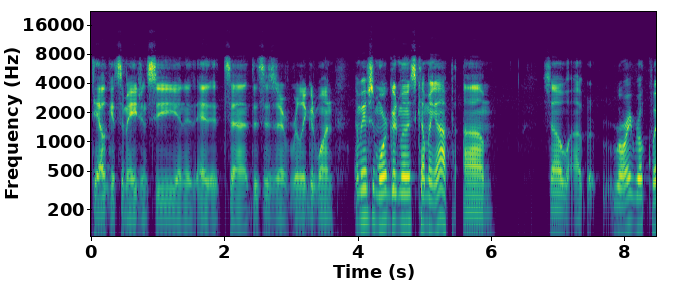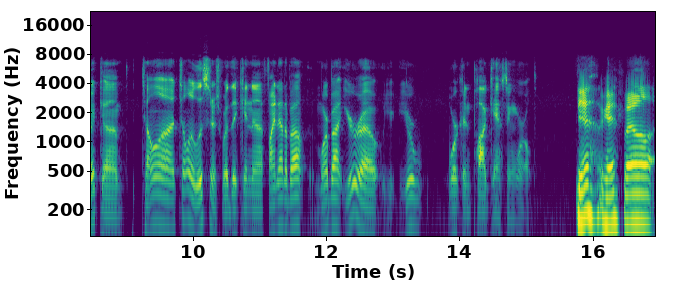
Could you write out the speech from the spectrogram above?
Dale gets some agency, and it, it, it's uh, this is a really good one. And we have some more good moments coming up. Um, so, uh, Rory, real quick, um, tell uh, tell our listeners where they can uh, find out about more about your uh, your work in podcasting world. Yeah, okay. Well,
